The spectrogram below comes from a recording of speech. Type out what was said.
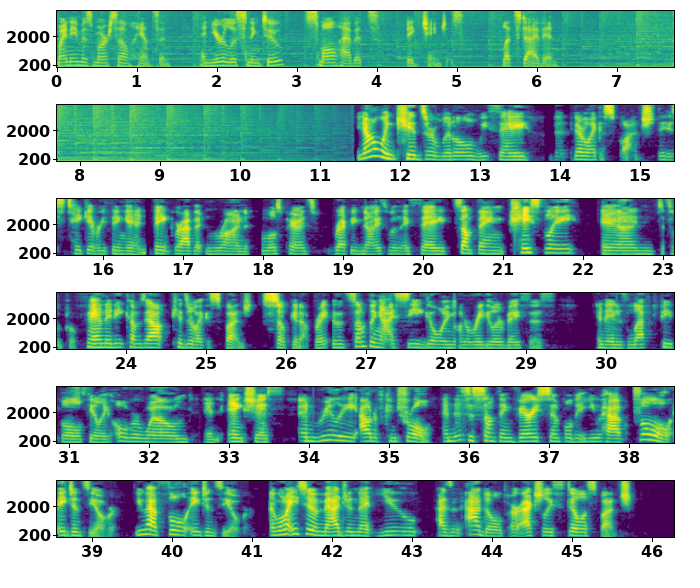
My name is Marcell Hanson, and you're listening to Small Habits, Big Changes. Let's dive in. You know, when kids are little, we say that they're like a sponge. They just take everything in, they grab it and run. Most parents recognize when they say something hastily and some profanity comes out, kids are like a sponge, soak it up, right? It's something I see going on a regular basis. And it has left people feeling overwhelmed and anxious and really out of control. And this is something very simple that you have full agency over. You have full agency over. I want you to imagine that you as an adult are actually still a sponge.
